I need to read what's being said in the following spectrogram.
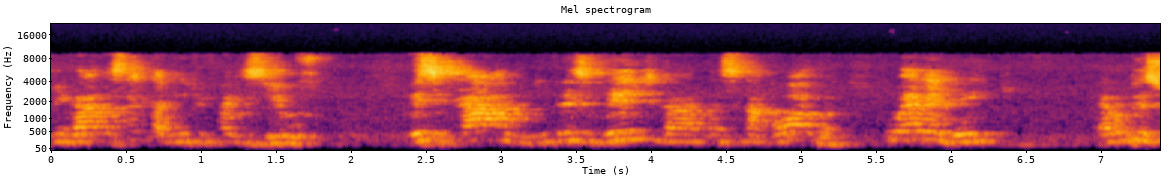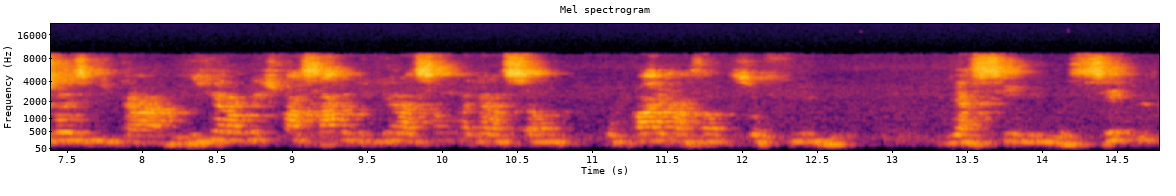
ligada certamente aos fariseus. Esse cargo de presidente da, da sinagoga não era eleito, eram pessoas indicadas, e geralmente passavam de geração para geração. O pai passava para o seu filho, e assim sempre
